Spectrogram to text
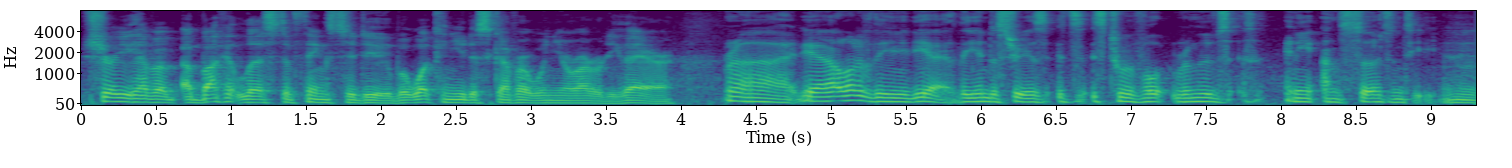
sure you have a, a bucket list of things to do, but what can you discover when you're already there? Right. Yeah. A lot of the yeah the industry is it's, it's to avoid removes any uncertainty. Mm-hmm.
